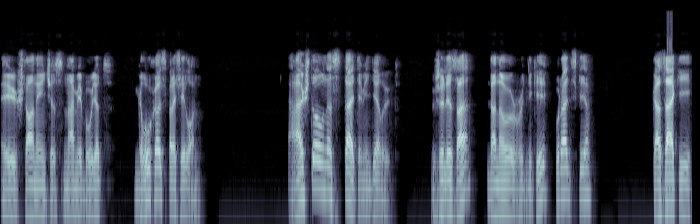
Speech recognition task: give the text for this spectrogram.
И что нынче с нами будет? — глухо спросил он. — А что у нас с татями делают? Железа да на рудники уральские? Казаки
